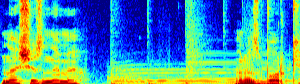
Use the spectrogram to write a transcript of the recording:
наші з ними розборки.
